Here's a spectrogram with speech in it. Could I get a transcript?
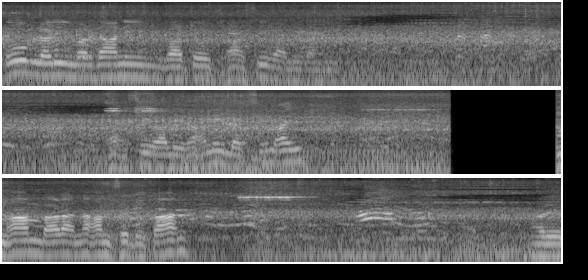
खूब लड़ी मर्दानी, बातों झांसी वाली रानी। झांसी वाली रानी लक्ष्मीबाई नाम बाड़ा नाम से दुकान। और ये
